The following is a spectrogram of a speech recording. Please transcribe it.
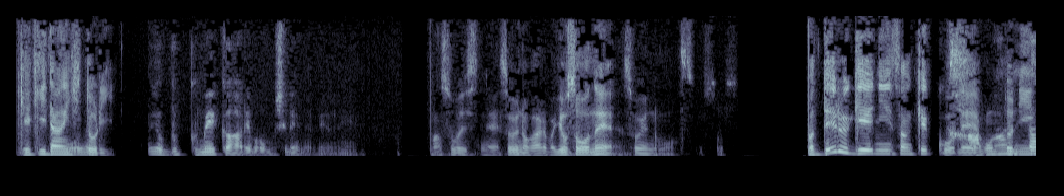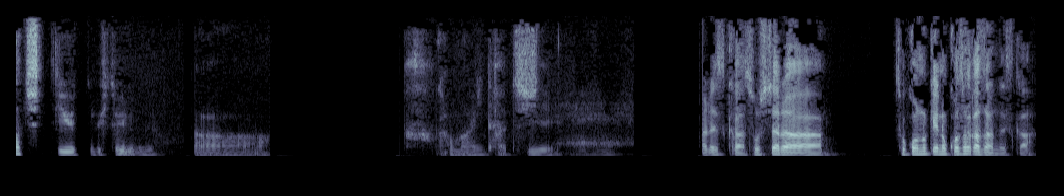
劇団一人。いや、ブックメーカーあれば面白いんだけどね。まあそうですね。そういうのがあれば予想ね、そういうのも。まあ出る芸人さん結構ね、本当に。たちって言ってる人いるよ。ああ。かまいたち。あれですか、そしたら、底抜けの小坂さんですか？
